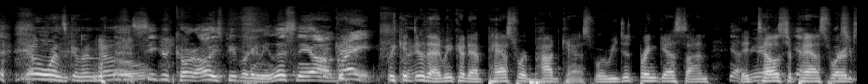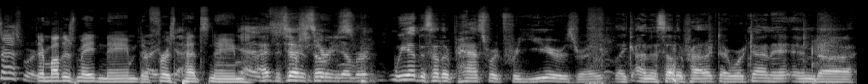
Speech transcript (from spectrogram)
No one's gonna know. secret code? All these people are going to be listening. Oh, great! We could do that. We could have password podcast where we just bring guests on. Yeah. they Yeah. tell us their Yeah. What's your password? their mother's maiden name, their Right, first yeah. pet's name. Yeah, I have to tell you, security so, number. we had this other password for years, right? Like on this other product I worked on it, and uh,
